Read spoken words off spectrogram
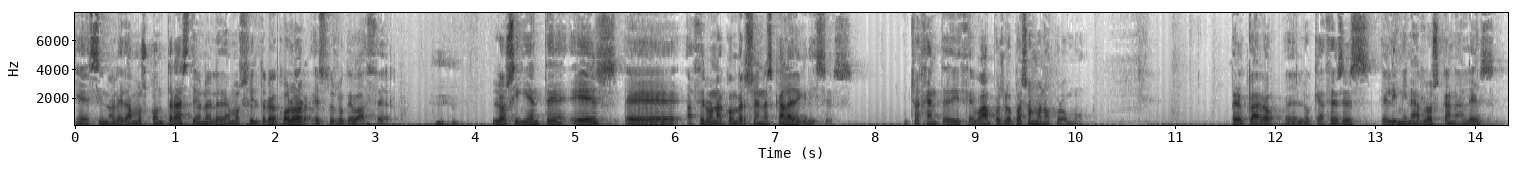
Eh, si no le damos contraste o no le damos filtro de color, esto es lo que va a hacer. Lo siguiente es eh, hacer una conversión a escala de grises. Mucha gente dice, va, pues lo paso a monocromo. Pero claro, lo que haces es eliminar los canales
